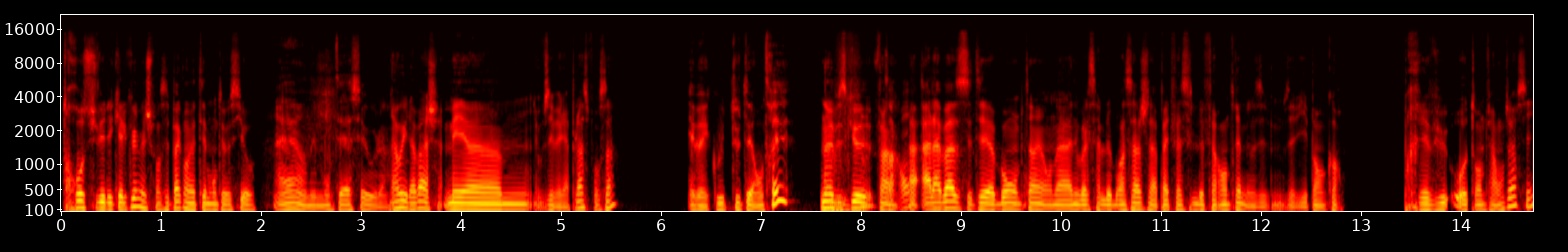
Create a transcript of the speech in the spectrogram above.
trop suivi les calculs, mais je pensais pas qu'on était monté aussi haut. Ouais, on est monté assez haut là. Ah oui, la vache. Mais euh, vous avez la place pour ça? Eh ben écoute, tout est rentré. Non, parce que, enfin, à la base, c'était euh, bon, putain, on a la nouvelle salle de brassage, ça va pas être facile de faire rentrer, mais vous, vous aviez pas encore prévu autant de fermenteurs, si?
